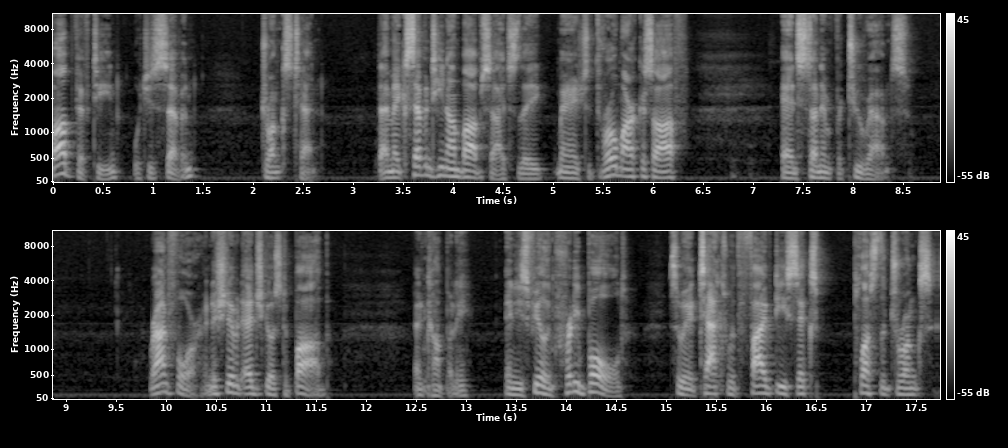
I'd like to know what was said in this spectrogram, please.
Bob 15, which is 7, Drunks 10. That makes 17 on Bob's side, so they manage to throw Marcus off and stun him for two rounds. Round four, initiative and edge goes to Bob and company, and he's feeling pretty bold, so he attacks with 5d6 plus the drunks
